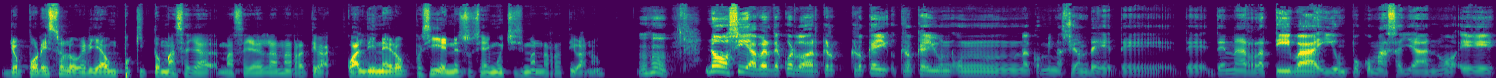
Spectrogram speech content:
yo por eso lo vería un poquito más allá, más allá de la narrativa. ¿Cuál dinero? Pues sí, en eso sí hay muchísima narrativa, ¿no? No, sí, a ver, de acuerdo. A ver, creo, creo que hay, creo que hay una combinación de, narrativa y un poco más allá, ¿no? Eh,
